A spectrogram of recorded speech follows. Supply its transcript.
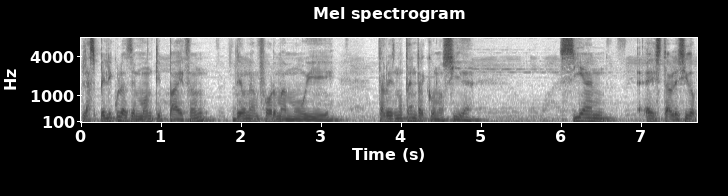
las películas de Monty Python, de una forma muy, tal vez no tan reconocida, sí han establecido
